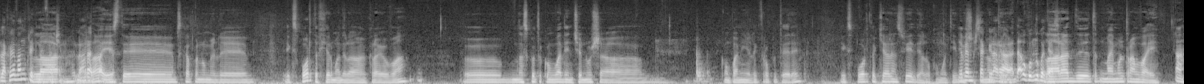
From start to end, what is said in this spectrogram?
La Craiova nu cred la, că mai facem. La Arad, da, parcă. este, îmi scapă numele, exportă firma de la Craiova, născută cumva din cenușa companiei Electroputere exportă chiar în Suedia locomotive. Eu avem impresia că la Arad, dar nu contează. La Arad mai mult tramvaie. Ah,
